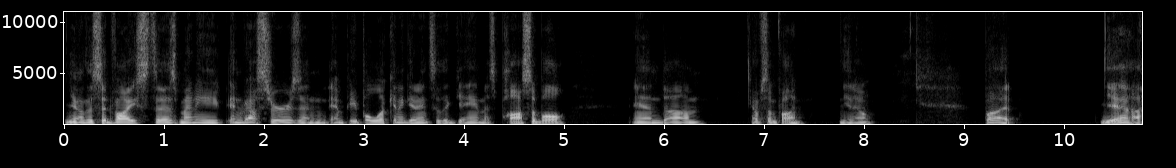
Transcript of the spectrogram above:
you know, this advice to as many investors and and people looking to get into the game as possible, and um, have some fun, you know. But yeah,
